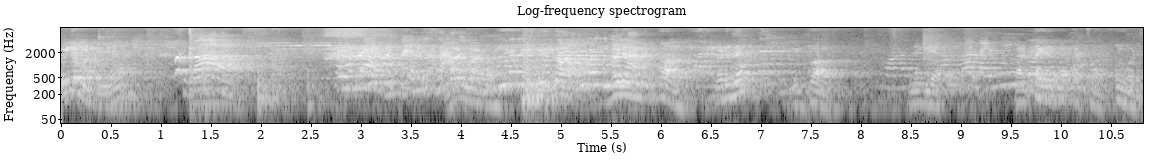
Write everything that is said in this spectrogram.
ವಿಡಿಯೋ ಮಾಡ್ತೀನಿ ನೋಡಿದೆ? ಇಟ್ಕೋ ನಿಮಗೆ. ಕರೆಕ್ಟಾಗಿ ಇರ್ಬೇಕು ಹಚ್ಚು ಹ್ಞೂ ನೋಡಿ.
